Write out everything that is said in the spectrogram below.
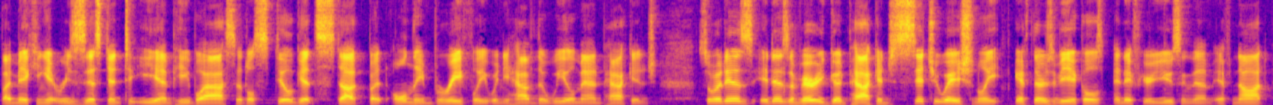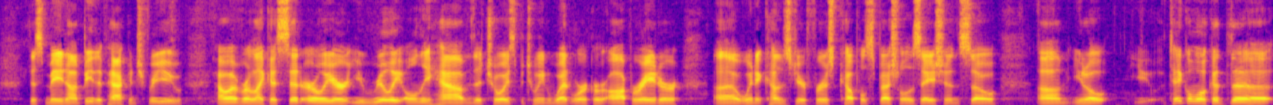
by making it resistant to EMP blasts. It'll still get stuck, but only briefly when you have the Wheelman package. So it is it is a very good package situationally if there's vehicles and if you're using them. If not, this may not be the package for you. However, like I said earlier, you really only have the choice between Wetwork or operator uh, when it comes to your first couple specializations. So, um, you know, you take a look at the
